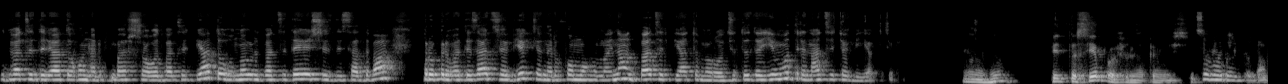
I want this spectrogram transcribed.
29.01.25 номер 2962 про приватизацію об'єктів нерухомого майна у 25 році. Додаємо 13 об'єктів. Угу. Підпис є профільна комісія? Сьогодні буде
